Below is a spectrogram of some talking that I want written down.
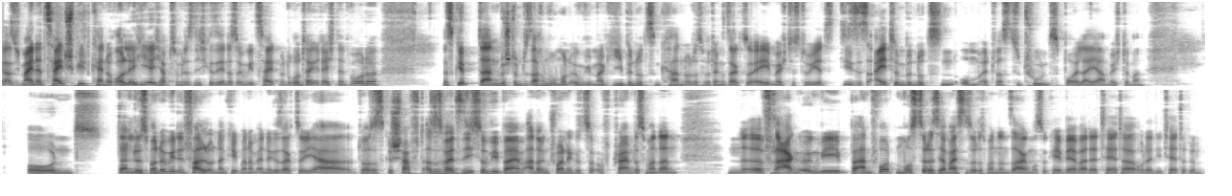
also ich meine, Zeit spielt keine Rolle hier. Ich habe zumindest nicht gesehen, dass irgendwie Zeit mit runtergerechnet wurde. Es gibt dann bestimmte Sachen, wo man irgendwie Magie benutzen kann, oder es wird dann gesagt, so, ey, möchtest du jetzt dieses Item benutzen, um etwas zu tun? Spoiler, ja, möchte man. Und dann löst man irgendwie den Fall und dann kriegt man am Ende gesagt so, ja, du hast es geschafft. Also es war jetzt nicht so wie beim anderen Chronicles of Crime, dass man dann äh, Fragen irgendwie beantworten musste. Das ist ja meistens so, dass man dann sagen muss, okay, wer war der Täter oder die Täterin?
